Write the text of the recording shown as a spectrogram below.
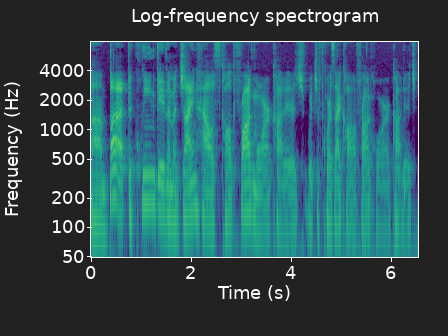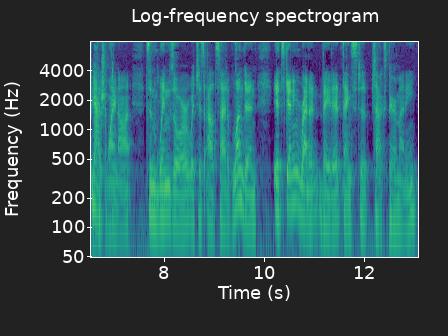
Um, but the Queen gave them a giant house called Frogmore Cottage, which of course I call Froghore Cottage because Naturally. why not? It's in Windsor, which is outside of London. It's getting renovated thanks to taxpayer money.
